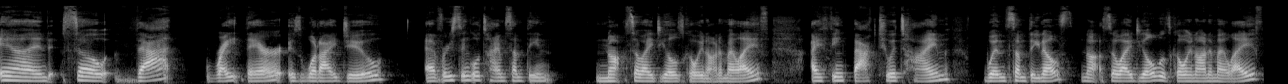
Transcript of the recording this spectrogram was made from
And so that right there is what I do every single time something not so ideal is going on in my life. I think back to a time when something else not so ideal was going on in my life.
